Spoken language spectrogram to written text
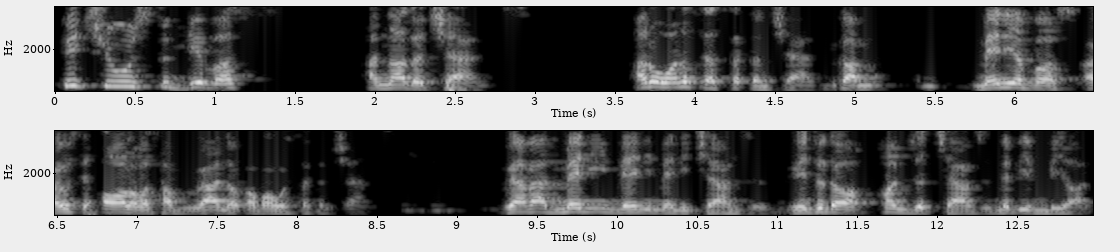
He chose to give us another chance. I don't want to say a second chance because many of us, I would say all of us have run out of our second chance. We have had many, many, many chances. We Into the hundred chances, maybe even beyond.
